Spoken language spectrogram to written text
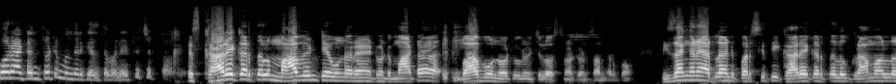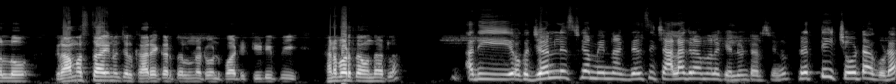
పోరాటంతో ముందరికి వెళ్తామని అయితే చెప్తాం ఎస్ కార్యకర్తలు మా వెంటే ఉన్నారనేటువంటి మాట బాబు నోట్ల నుంచి వస్తున్నటువంటి సందర్భం. నిజంగానే అట్లాంటి పరిస్థితి కార్యకర్తలు గ్రామాలలో గ్రామ స్థాయి నుంచి కార్యకర్తలు ఉన్నటువంటి పార్టీ టీడీపీ కనబడతా ఉందా అట్లా? అది ఒక జర్నలిస్ట్గా మీరు నాకు తెలిసి చాలా గ్రామాలకు వెళ్ళుంటారు శ్రీను. ప్రతి చోట కూడా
